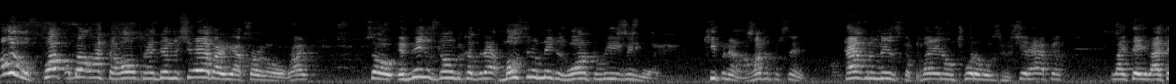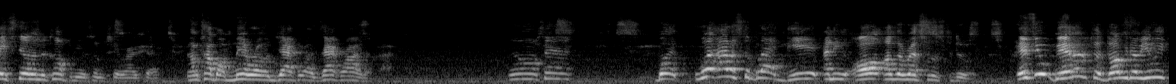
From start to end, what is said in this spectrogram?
I don't give a fuck about like the whole pandemic shit. Everybody got furloughed, right? So if niggas gone because of that, most of them niggas wanted to leave anyway. Keeping it 100%. Half of them niggas complain on Twitter when some shit happened, like they like they still in the company or some shit right there. And I'm talking about Miro and Jack Zack Ryder. You know what I'm saying? But what Aleister Black did, I need all other wrestlers to do. If you bitter to WWE,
